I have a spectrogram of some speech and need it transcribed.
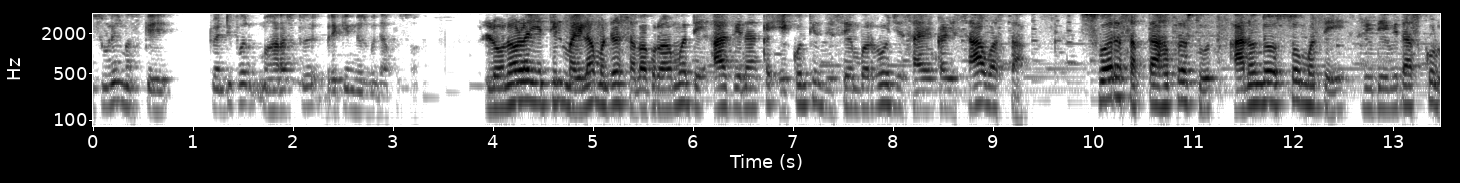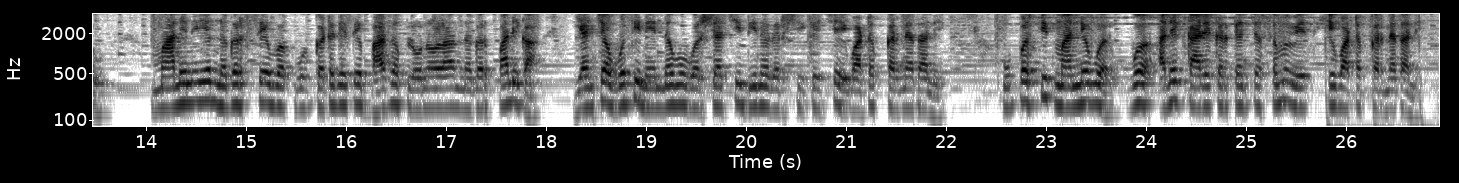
Sunil Maske twenty four Maharashtra breaking न्यूजमध्ये आपलं स्वागत. लोणावळा येथील महिला मंडळ सभागृहामध्ये आज दिनांक एकोणतीस डिसेंबर रोजी सायंकाळी सहा वाजता स्वर सप्ताह प्रस्तुत आनंदोत्सवमध्ये श्री देवीदास कडू माननीय नगरसेवक व गटनेते भाजप लोणावळा नगरपालिका यांच्या वतीने नववर्षाची दिनदर्शिकेचे वाटप करण्यात आले. उपस्थित मान्यवर व अनेक कार्यकर्त्यांच्या समवेत हे वाटप करण्यात आले.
